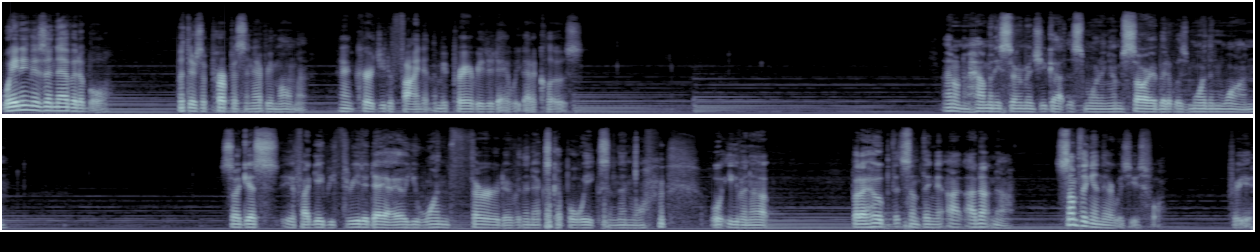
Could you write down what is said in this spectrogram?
Waiting is inevitable, but there's a purpose in every moment. I encourage you to find it. Let me pray over you today. We got to close. I don't know how many sermons you got this morning. I'm sorry, but it was more than one. So I guess if I gave you three today, I owe you one third over the next couple weeks, and then we'll we'll even up. But I hope that something I, I don't know something in there was useful for you.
